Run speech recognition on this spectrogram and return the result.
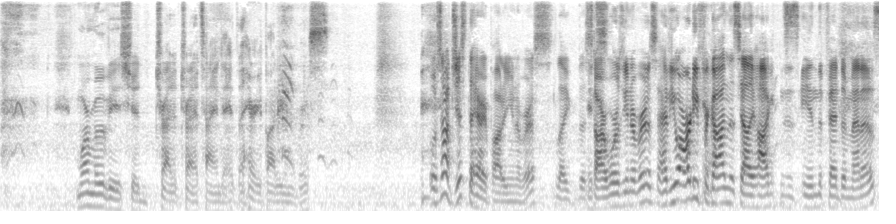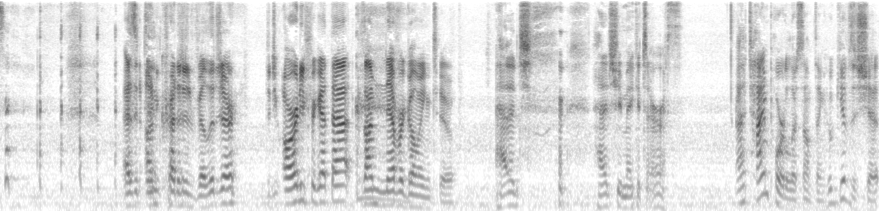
More movies should try to try to tie into the Harry Potter universe. Well, it's not just the Harry Potter universe, like the Star Wars universe. Have you already forgotten that Sally Hawkins is in the Phantom Menace as an uncredited villager? Did you already forget that? Because I'm never going to. How did she, how did she make it to Earth? A time portal or something. Who gives a shit?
